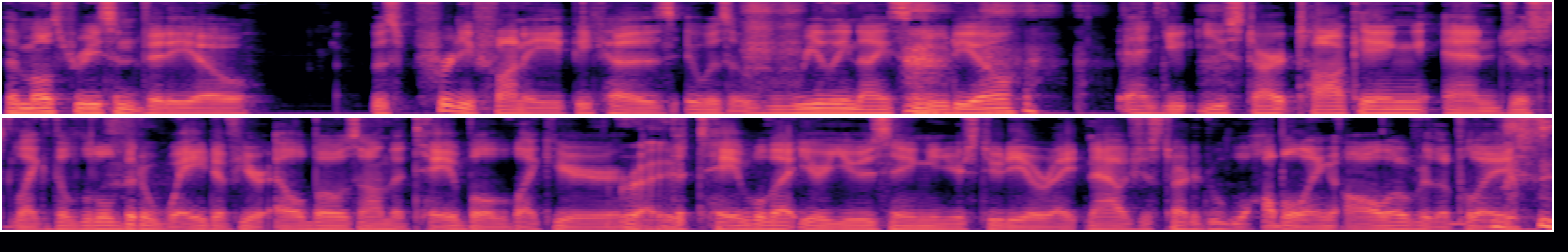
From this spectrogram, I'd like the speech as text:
the most recent video was pretty funny because it was a really nice studio and you you start talking and just like the little bit of weight of your elbows on the table like your Right. the table that you're using in your studio right now just started wobbling all over the place.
